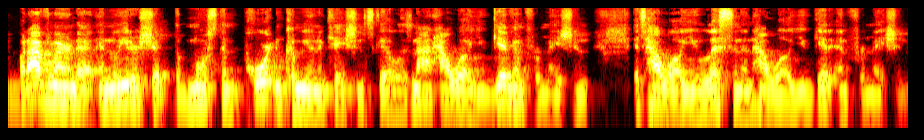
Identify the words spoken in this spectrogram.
but I've learned that in leadership, the most important communication skill is not how well you give information, it's how well you listen and how well you get information.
